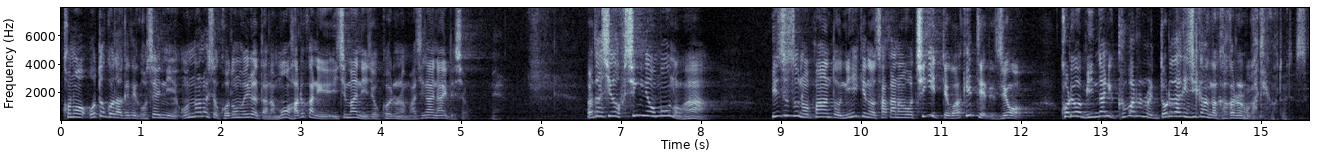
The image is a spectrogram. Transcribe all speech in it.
この男だけで5,000人女の人子供入れたらもうはるかに1万人以上超えるのは間違いないでしょう、ね、私が不思議に思うのは5つのパンと2匹の魚をちぎって分けてですよ。これをみんなに配るのにどれだけ時間がかかるのかということです。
